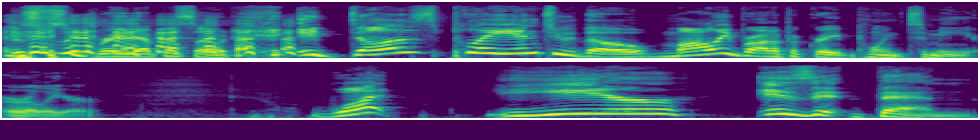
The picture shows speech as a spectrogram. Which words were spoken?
This was a great episode. it does play into, though, Molly brought up a great point to me earlier. What year is it then?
